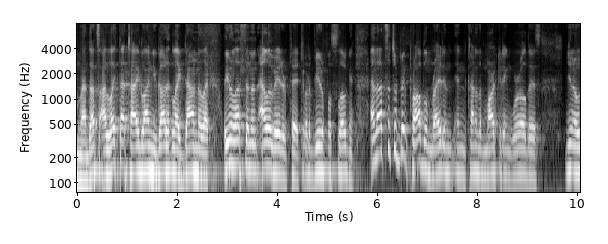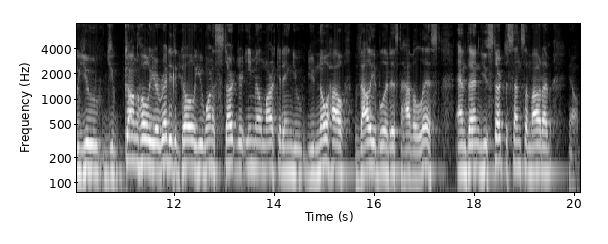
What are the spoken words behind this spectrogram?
man. That's I like that tagline. You got it like down to like even less than an elevator pitch. What a beautiful slogan. And that's such a big problem, right? In in kind of the marketing world is you know you you gung ho you're ready to go you want to start your email marketing you you know how valuable it is to have a list and then you start to send some out I'm, you know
